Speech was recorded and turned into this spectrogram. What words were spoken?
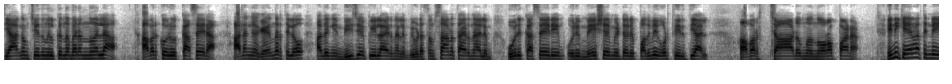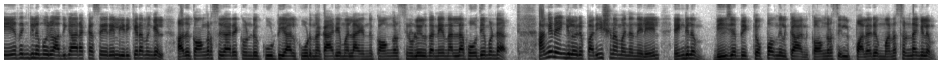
ത്യാഗം ചെയ്തു നിൽക്കുന്നവരൊന്നുമല്ല. അവർക്കൊരു കസേര. അതങ്ങ് കേന്ദ്രത്തിലോ അതെങ്കിൽ ബി ജെ പിയിലായിരുന്നാലും ഇവിടെ സംസ്ഥാനത്തായിരുന്നാലും ഒരു കസേരയും ഒരു മേശയും ഇട്ട് ഒരു പദവി കൊടുത്തിരുത്തിയാൽ അവർ ചാടുമെന്ന് ഉറപ്പാണ്. ഇനി കേരളത്തിന്റെ ഏതെങ്കിലും ഒരു അധികാര കസേരയിൽ ഇരിക്കണമെങ്കിൽ അത് കോൺഗ്രസ്സുകാരെ കൊണ്ട് കൂട്ടിയാൽ കൂടുന്ന കാര്യമല്ല എന്ന് കോൺഗ്രസിനുള്ളിൽ തന്നെ നല്ല ബോധ്യമുണ്ട്. അങ്ങനെയെങ്കിൽ ഒരു പരീക്ഷണം എന്ന നിലയിൽ എങ്കിലും ബി ജെ പിക്കൊപ്പം നിൽക്കാൻ കോൺഗ്രസിൽ പലരും മനസ്സുണ്ടെങ്കിലും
